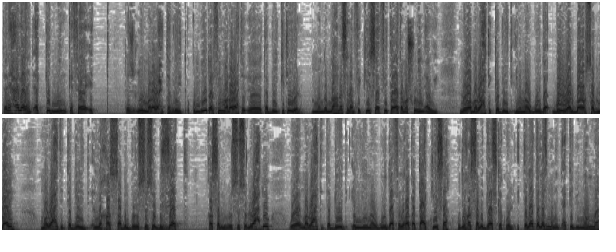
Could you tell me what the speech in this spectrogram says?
تاني حاجة هنتأكد من كفاءة تشغيل مراوح التبريد. الكمبيوتر فيه مراوح آه، تبريد كتير. من ضمنها مثلا في الكيسة في ثلاثة مشهورين قوي اللي هو مروحة التبريد اللي موجودة جوه ال power supply ومروحة التبريد اللي خاصة بال processor بالذات خاصة بال processor لوحده ومروحة التبريد اللي موجودة في الغطاء بتاع الكيسة ودي خاصة بالجهاز ككل. التلاتة لازم نتأكد إن هم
